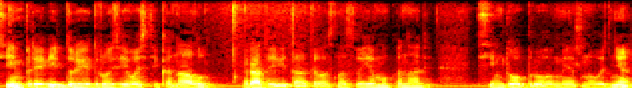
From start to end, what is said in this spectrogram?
Всім привіт, дорогі друзі і гості каналу. Радий вітати вас на своєму каналі. Всім доброго, мирного дня,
